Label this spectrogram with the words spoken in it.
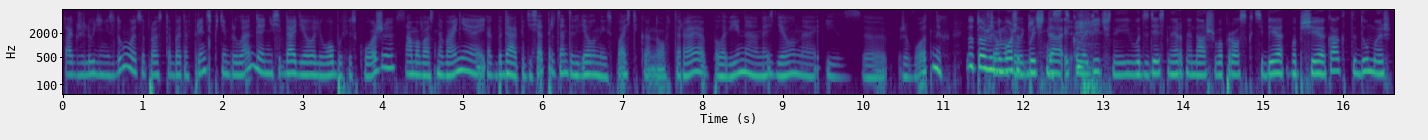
также люди не задумываются просто об этом. В принципе, Тимберленды, они всегда делали обувь из кожи с самого основания. Как бы, да, 50% сделаны из пластика, но вторая половина, она сделана из э, животных. Ну, тоже не может быть, да, экологичной. И вот здесь, наверное, наш вопрос к тебе. Вообще, как ты думаешь,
